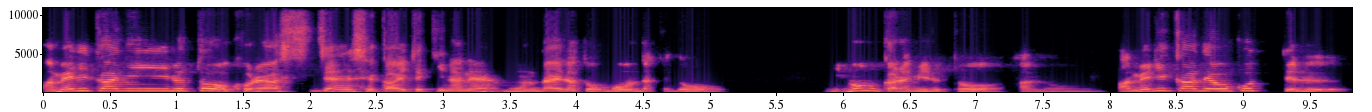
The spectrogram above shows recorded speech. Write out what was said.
アメリカにいると、これは全世界的なね、問題だと思うんだけど、日本から見ると、あの、アメリカで起こってる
